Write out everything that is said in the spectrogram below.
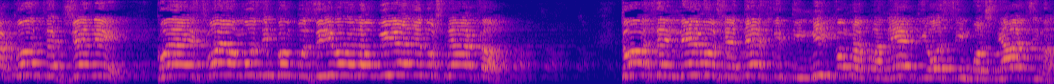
na koncert žene koja je svojom muzikom pozivala na ubijanje bošnjaka. To se ne može desiti nikom na planeti osim bošnjacima.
